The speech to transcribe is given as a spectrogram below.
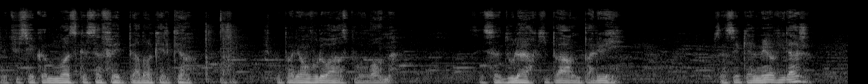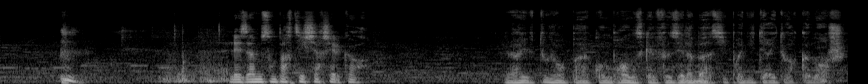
Mais tu sais comme moi ce que ça fait de perdre quelqu'un. Je peux pas lui en vouloir à ce pauvre homme. C'est sa douleur qui parle, pas lui. Ça s'est calmé au village? Les hommes sont partis chercher le corps. J'arrive toujours pas à comprendre ce qu'elle faisait là-bas, si près du territoire Comanche.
